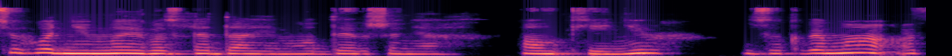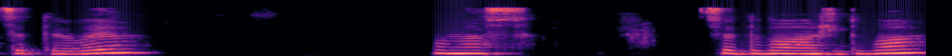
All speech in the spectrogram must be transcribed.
Сьогодні ми розглядаємо одержання алкінів, зокрема ацетилен. У нас це 2H2,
